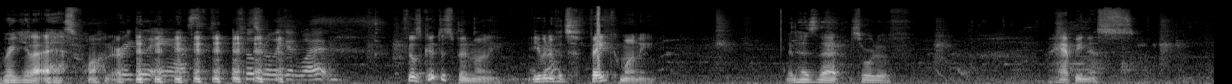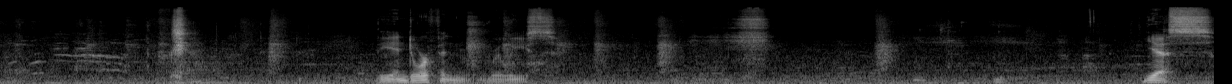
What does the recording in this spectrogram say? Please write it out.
Regular ass water. Regular ass. It feels really good. What? feels good to spend money, even if it's fake money. It has that sort of happiness. the endorphin release. Yes.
